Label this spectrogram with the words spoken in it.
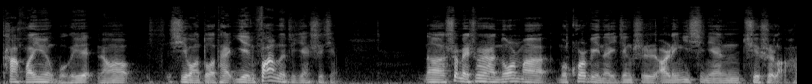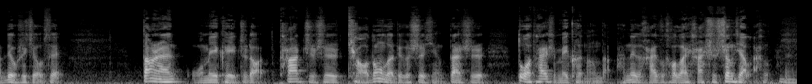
她怀孕五个月，然后希望堕胎，引发了这件事情。那顺便说一下，Norma McCovey 呢，已经是二零一七年去世了，哈，六十九岁。当然，我们也可以知道，他只是挑动了这个事情，但是堕胎是没可能的。那个孩子后来还是生下来了。嗯。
